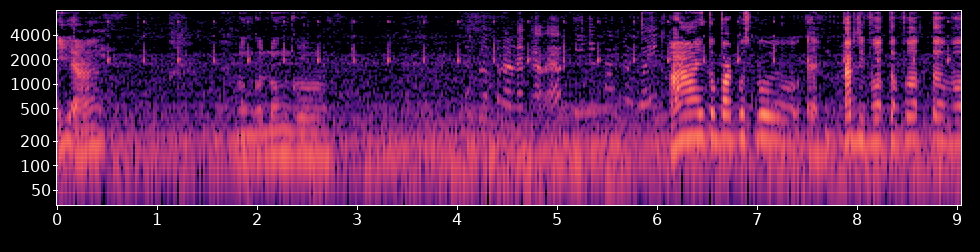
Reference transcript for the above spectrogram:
Iya. Nunggu-nunggu. Ah, itu bagus, Bu. Eh, ntar di foto-foto, Bu.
